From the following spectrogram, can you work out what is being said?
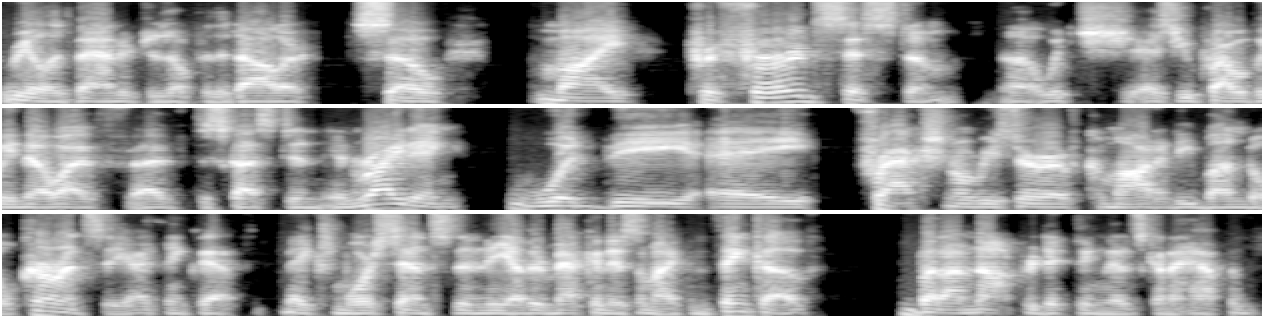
real advantages over the dollar. So my preferred system, uh, which, as you probably know, I've, I've discussed in, in writing, would be a fractional reserve commodity bundle currency. I think that makes more sense than the other mechanism I can think of, but I'm not predicting that it's going to happen.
